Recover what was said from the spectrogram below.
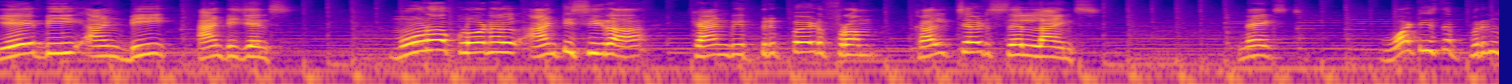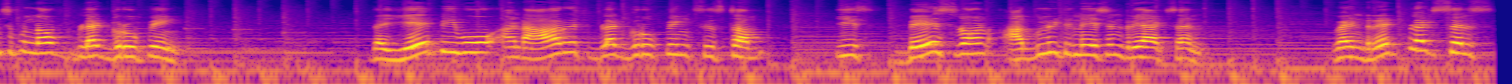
A, B and D antigens. Monoclonal antisera can be prepared from cultured cell lines. Next, what is the principle of blood grouping? The ABO and RH blood grouping system is based on agglutination reaction. When red blood cells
